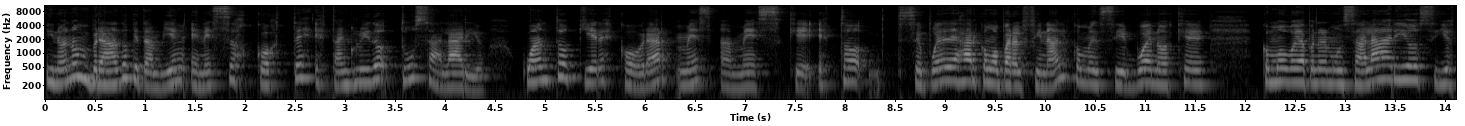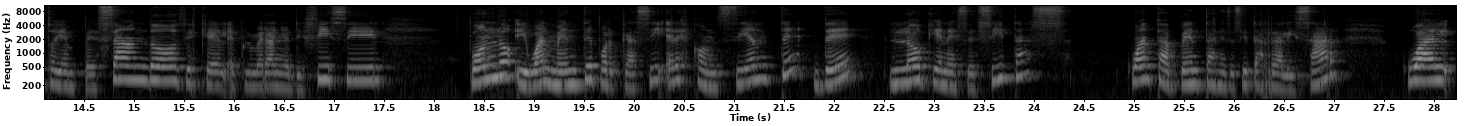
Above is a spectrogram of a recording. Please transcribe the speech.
Y no he nombrado que también en esos costes está incluido tu salario. ¿Cuánto quieres cobrar mes a mes? Que esto se puede dejar como para el final, como decir, bueno, es que, ¿cómo voy a ponerme un salario si yo estoy empezando? Si es que el, primer año es difícil. Ponlo igualmente porque así eres consciente de lo que necesitas, cuántas ventas necesitas realizar cuál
